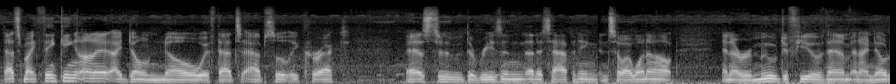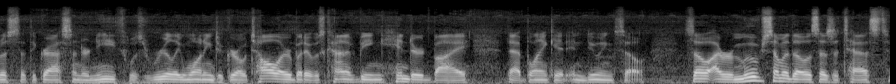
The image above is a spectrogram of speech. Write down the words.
that's my thinking on it. I don't know if that's absolutely correct as to the reason that it's happening. And so I went out and I removed a few of them and I noticed that the grass underneath was really wanting to grow taller, but it was kind of being hindered by that blanket in doing so. So I removed some of those as a test,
